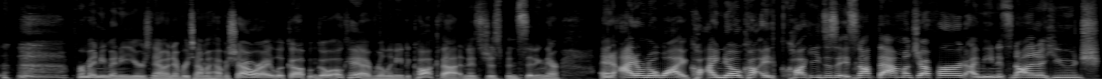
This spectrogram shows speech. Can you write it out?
for many many years now. And every time I have a shower, I look up and go, okay, I really need to caulk that, and it's just been sitting there. And I don't know why. I know caulking does it's not that much effort. I mean, it's not a huge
